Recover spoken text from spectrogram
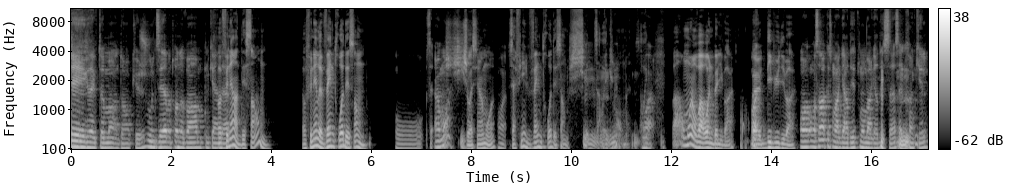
Exactement. Donc, juste vous le dire, 23 novembre, On va finir en décembre. On va finir le 23 décembre. Au- C'est un mois? Chiche, ouais, c'est un mois. Ouais. Ça finit le 23 décembre. Shit, ça va être long, man. Ça va Ouais. être- Bah, au moins, on va avoir une belle hiver. Ouais. Un début d'hiver. On, on va savoir qu'est-ce qu'on va regarder. Tout le monde va regarder ça. Ça va être Mm. tranquille.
